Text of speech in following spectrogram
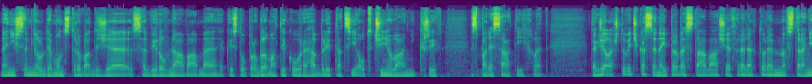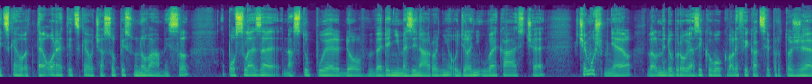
na níž se mělo demonstrovat, že se vyrovnáváme jak s tou problematikou rehabilitací a odčiňování křivd z 50. let. Takže Laštovička se nejprve stává šéf-redaktorem stranického teoretického časopisu Nová mysl, posléze nastupuje do vedení mezinárodního oddělení UVKSČ, k čemuž měl velmi dobrou jazykovou kvalifikaci, protože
